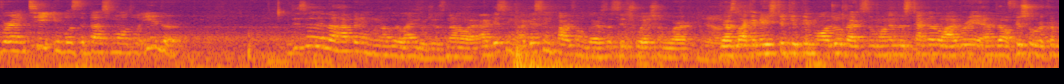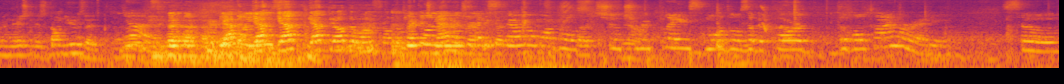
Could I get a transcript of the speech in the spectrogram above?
guarantee it was the best model either. This is happening in other languages now. I I guess in, I guess in Python there's a situation where Yeah. there's like an HTTP module that's the one in the standard library and the official recommendation is don't use it. Yes. Get, People get, use- get, get the other one from the package People use manager because external modules but- to, to Yeah. replace modules of the core the whole time already. So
